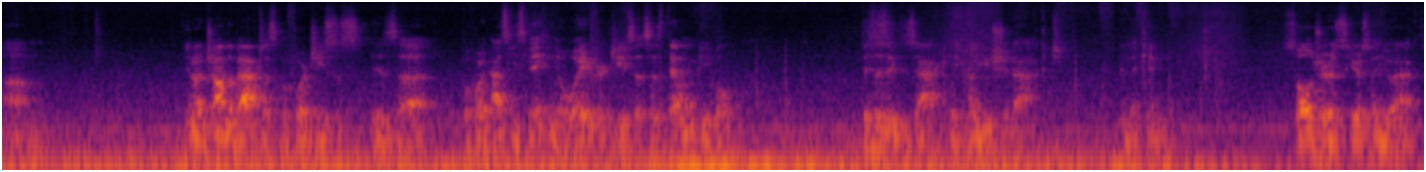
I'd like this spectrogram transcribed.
Um, you know, John the Baptist, before Jesus is, uh, before as he's making a way for Jesus, is telling people, this is exactly how you should act in the kingdom. Soldiers, here's how you act.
